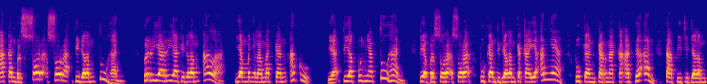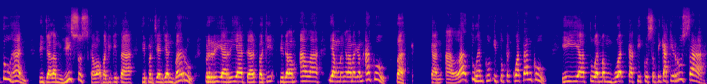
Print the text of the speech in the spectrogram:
akan bersorak-sorak di dalam Tuhan, beria-ria di dalam Allah yang menyelamatkan aku. Ya, dia punya Tuhan. Dia bersorak-sorak bukan di dalam kekayaannya, bukan karena keadaan, tapi di dalam Tuhan, di dalam Yesus kalau bagi kita di perjanjian baru, beria-ria bagi di dalam Allah yang menyelamatkan aku. Bahkan Allah Tuhanku itu kekuatanku. Iya Tuhan membuat kakiku seperti kaki rusa.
